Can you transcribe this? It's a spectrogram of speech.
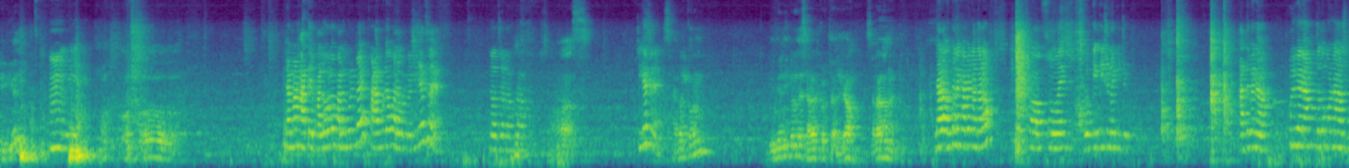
বিরিয়ানি? হুম আমার হাতে ভালো হলে ভালো বলবে খারাপ হলে ভালো বলবে ঠিক আছে? চলো চলো খাও। ঠিক আছে? স্যালাড করুন। বিরিয়ানি করলে স্যালাড করতে হয় যাও স্যালাড আনো। দাঁড়াও ওখানে খাবে না দাঁড়াও। সব সময় লোকে কিছু না কিছু। হাত দেবে না খুলবে না যতক্ষণ না আসব।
